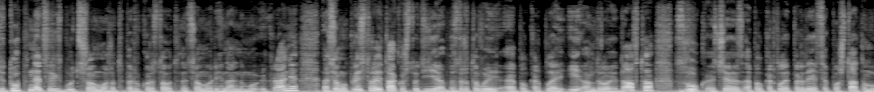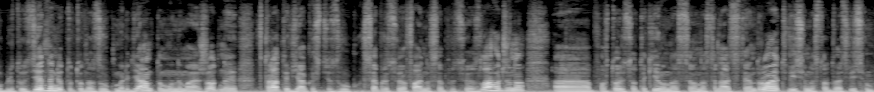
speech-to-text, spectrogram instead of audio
YouTube, Netflix, будь-що можна тепер використовувати на цьому оригінальному екрані, на цьому пристрої. Також тут є бездротовий Apple CarPlay і Android Auto. Звук через Apple CarPlay передається по штатному Bluetooth з'єднанню. Тут у нас звук Meridian, тому немає жодної втрати в якості звуку. Все працює файно, все працює злагоджено. А, Повторюся, такий у нас у нас 13 Android, 8 на 128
